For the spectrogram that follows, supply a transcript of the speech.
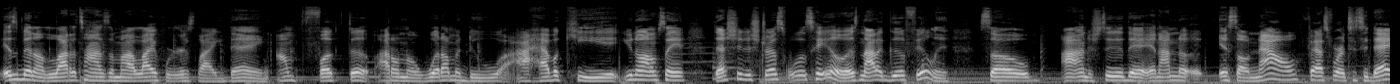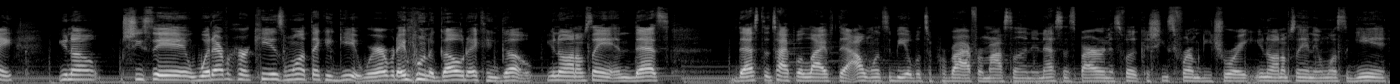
it's been a lot of times in my life where it's like, dang, I'm fucked up. I don't know what I'm gonna do. I have a kid. You know what I'm saying? That shit is stressful as hell. It's not a good feeling. So I understood that and I know and so now, fast forward to today, you know, she said whatever her kids want, they could get. Wherever they want to go, they can go. You know what I'm saying? And that's that's the type of life that I want to be able to provide for my son. And that's inspiring as fuck because she's from Detroit. You know what I'm saying? And once again,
